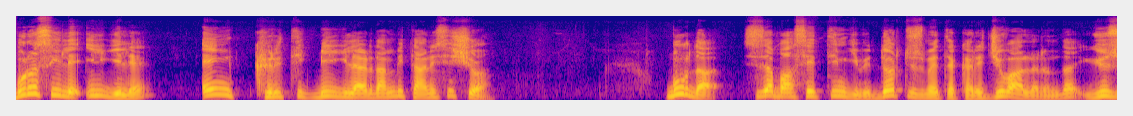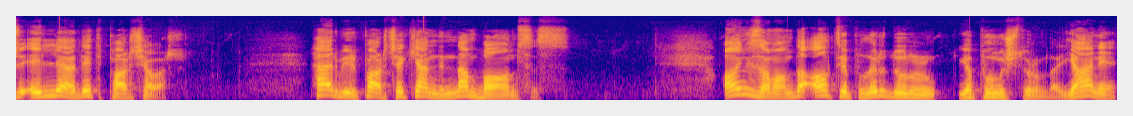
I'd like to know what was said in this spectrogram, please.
Burası ile ilgili en kritik bilgilerden bir tanesi şu. Burada size bahsettiğim gibi 400 metrekare civarlarında 150 adet parça var. Her bir parça kendinden bağımsız. Aynı zamanda altyapıları durum, yapılmış durumda. Yani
